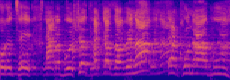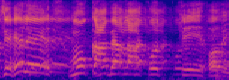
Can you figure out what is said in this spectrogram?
করেছে, আর বসে থাকা যাবে না। এখন আবু জেহেলের মোকাবেলা করতে হবে।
